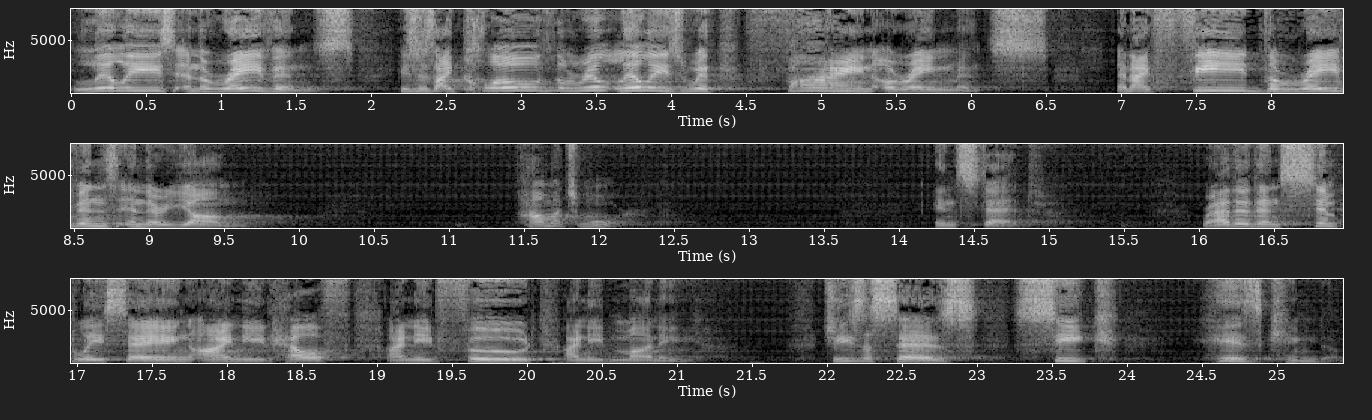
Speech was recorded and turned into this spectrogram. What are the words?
lilies and the ravens. He says, I clothe the lilies with fine arraignments, and I feed the ravens in their young. How much more? Instead, rather than simply saying, I need health, I need food, I need money, Jesus says, Seek his kingdom.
